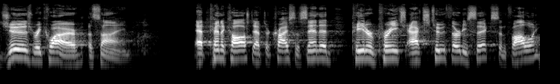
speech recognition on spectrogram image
Jews require a sign. At Pentecost, after Christ ascended, Peter preached Acts 2:36 and following.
